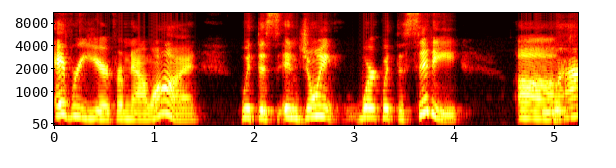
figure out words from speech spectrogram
every year from now on with this in joint work with the city. Um, wow.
